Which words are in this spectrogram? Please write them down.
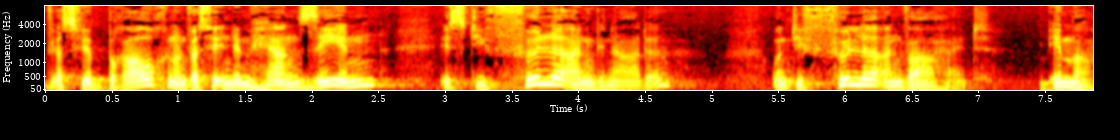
was wir brauchen und was wir in dem Herrn sehen, ist die Fülle an Gnade und die Fülle an Wahrheit. Immer.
